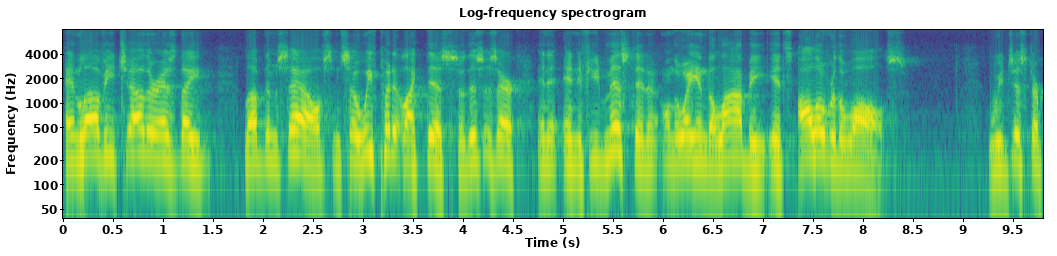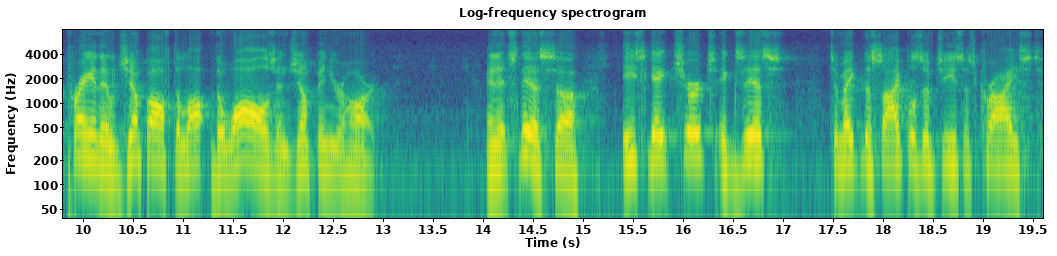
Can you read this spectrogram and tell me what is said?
and love each other as they love themselves. And so we've put it like this. So this is our, and, and if you missed it on the way in the lobby, it's all over the walls. We just are praying it'll jump off the, lo- the walls and jump in your heart. And it's this uh, Eastgate Church exists to make disciples of Jesus Christ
